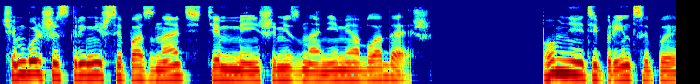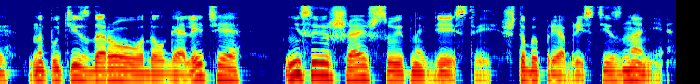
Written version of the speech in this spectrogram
Чем больше стремишься познать, тем меньшими знаниями обладаешь. Помни эти принципы, на пути здорового долголетия не совершаешь суетных действий, чтобы приобрести знания.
